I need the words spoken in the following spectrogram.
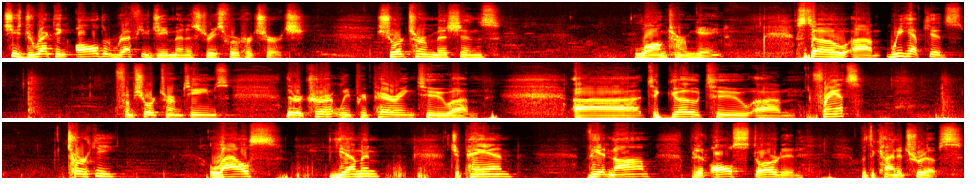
She's directing all the refugee ministries for her church short term missions, long term gain. So um, we have kids from short term teams that are currently preparing to. Um, uh, to go to um, France, Turkey, Laos, Yemen, Japan, Vietnam, but it all started with the kind of trips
